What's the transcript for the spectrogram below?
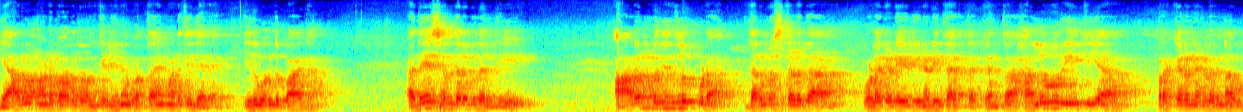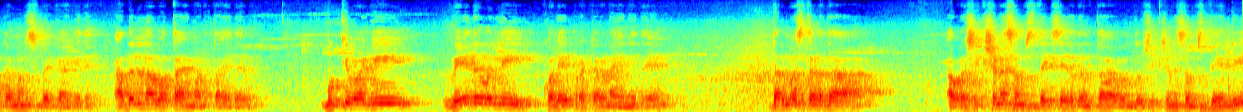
ಯಾರೂ ಮಾಡಬಾರದು ಅಂತೇಳಿ ನಾವು ಒತ್ತಾಯ ಮಾಡ್ತಿದ್ದೇವೆ. ಇದು ಒಂದು ಭಾಗ. ಅದೇ ಸಂದರ್ಭದಲ್ಲಿ ಆರಂಭದಿಂದಲೂ ಕೂಡ ಧರ್ಮಸ್ಥಳದ ಒಳಗಡೆಯಲ್ಲಿ ನಡೀತಾ ಇರತಕ್ಕಂಥ ಹಲವು ರೀತಿಯ ಪ್ರಕರಣಗಳನ್ನು ನಾವು ಗಮನಿಸಬೇಕಾಗಿದೆ. ಅದನ್ನು ನಾವು ಒತ್ತಾಯ ಮಾಡ್ತಾ ಇದ್ದೇವೆ. ಮುಖ್ಯವಾಗಿ ವೇದವಲ್ಲಿ ಕೊಲೆ ಪ್ರಕರಣ ಏನಿದೆ, ಧರ್ಮಸ್ಥಳದ ಅವರ ಶಿಕ್ಷಣ ಸಂಸ್ಥೆಗೆ ಸೇರಿದಂಥ ಒಂದು ಶಿಕ್ಷಣ ಸಂಸ್ಥೆಯಲ್ಲಿ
